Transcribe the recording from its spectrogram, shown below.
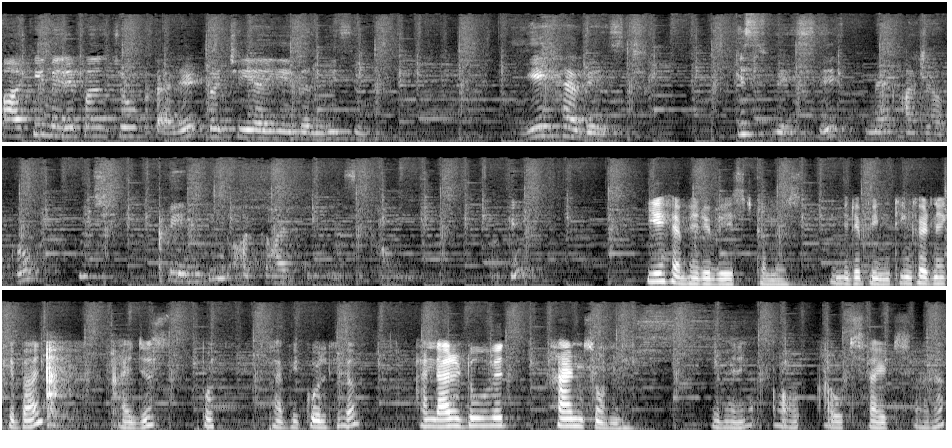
बाकी मेरे पास जो पैलेट बची है ये गंदी सी ये है वेस्ट इस वेस्ट से मैं आज आपको कुछ पेंटिंग और कार्ड बनाना सिखाऊँगी ओके ये है मेरे वेस्ट कलर्स मेरे पेंटिंग करने के बाद I just put Fevicol here and I do with hands only ये मैंने आउटसाइड सारा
